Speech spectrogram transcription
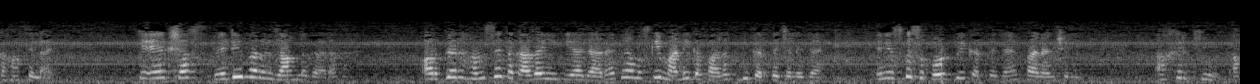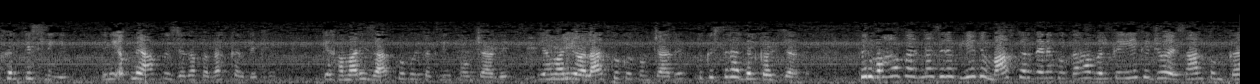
کہاں سے لائے؟ کہ ایک شخص بیٹی پر الزام لگا رہا ہے اور پھر ہم سے تقاضا یہ کیا جا رہا ہے کہ ہم اس کی مالی کفالت بھی کرتے چلے جائیں یعنی اس کو سپورٹ بھی کرتے جائیں فائنینشلی آخر کیوں؟ آخر کس لیے؟ یعنی اپنے آپ کو اس جگہ پر رکھ کر دیکھیں کہ ہماری ذات کو کوئی تکلیف پہنچا دے یا ہماری اولاد کو کوئی پہنچا دے تو کس طرح دل کٹ جاتا پھر وہاں پر نہ صرف یہ کہ معاف کر دینے کو کہا، بلکہ یہ کہ جو احسان تم کر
